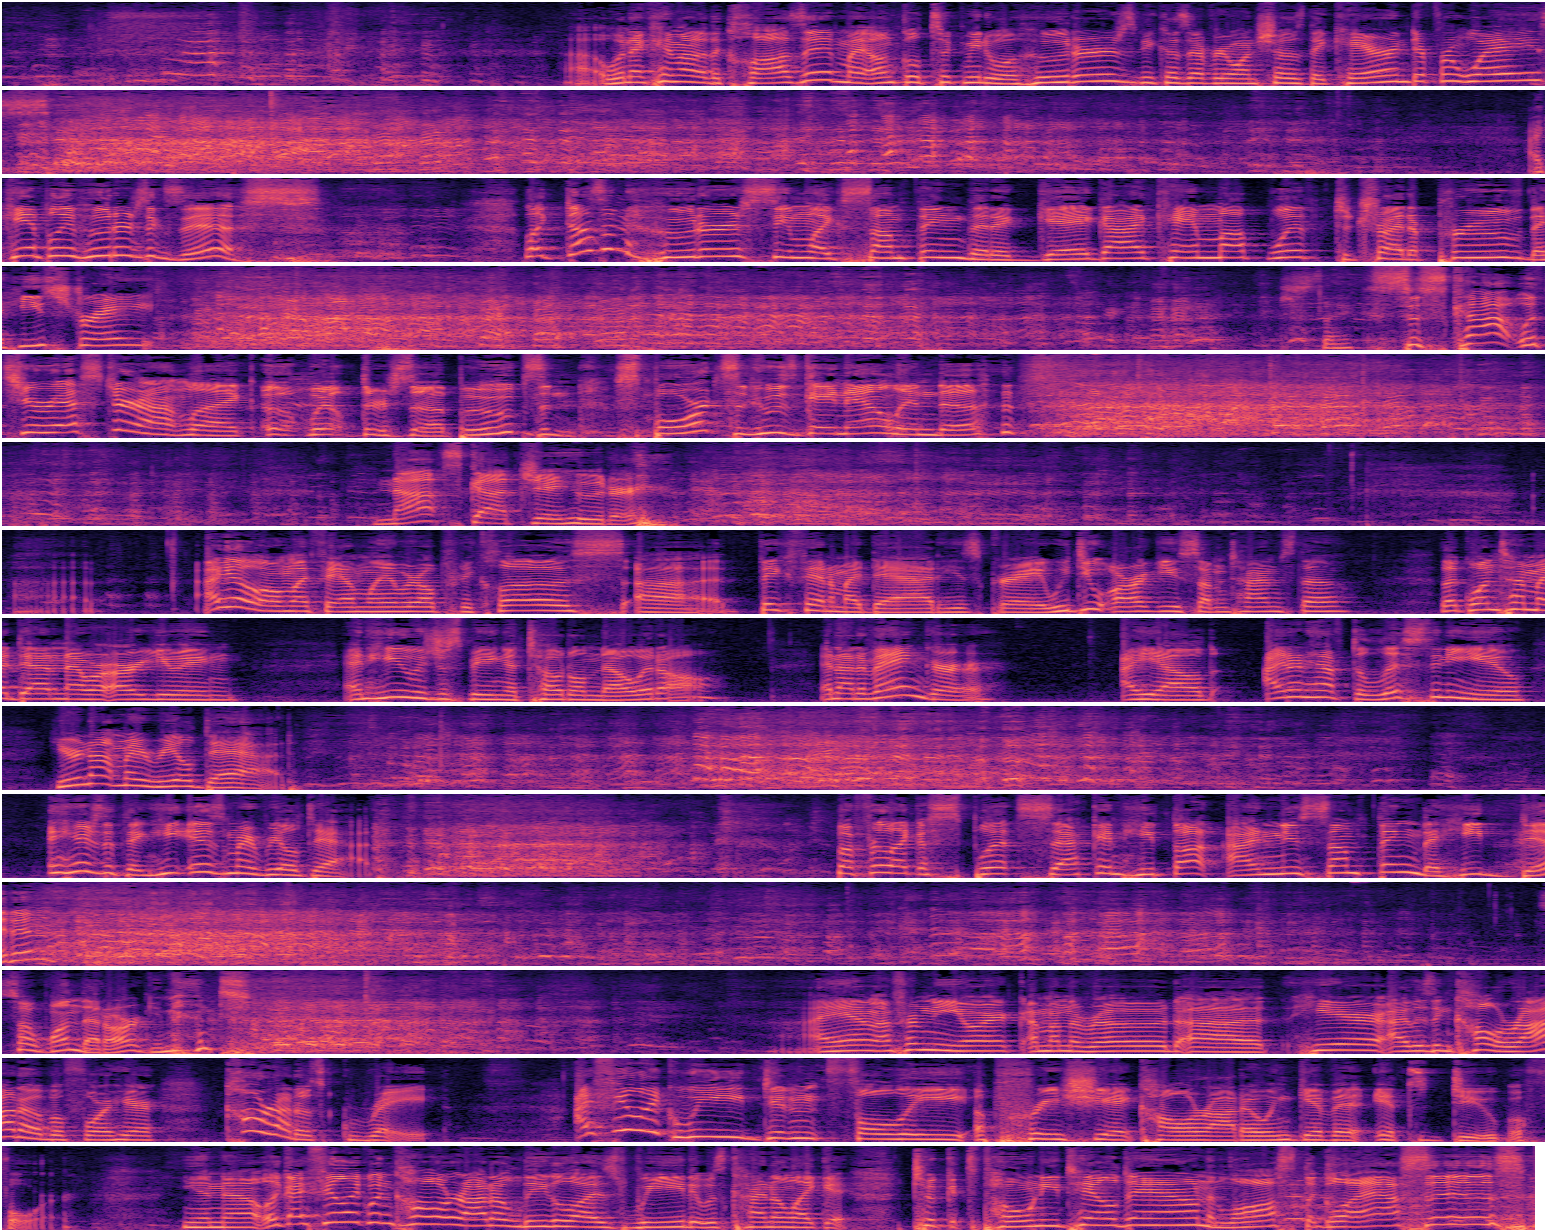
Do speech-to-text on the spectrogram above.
Uh, when I came out of the closet, my uncle took me to a Hooters because everyone shows they care in different ways. I can't believe Hooters exists. Like, doesn't Hooters seem like something that a gay guy came up with to try to prove that he's straight? Just like, so Scott, what's your restaurant like? Oh, well, there's uh, boobs and sports and who's gay now, Linda? Not Scott J. Hooter. I get along with my family. We're all pretty close. Uh, big fan of my dad. He's great. We do argue sometimes, though. Like one time, my dad and I were arguing, and he was just being a total know it all. And out of anger, I yelled, I don't have to listen to you. You're not my real dad. and here's the thing he is my real dad. But for like a split second, he thought I knew something that he didn't. so I won that argument. I am. I'm from New York. I'm on the road uh, here. I was in Colorado before here. Colorado's great. I feel like we didn't fully appreciate Colorado and give it its due before. You know, like I feel like when Colorado legalized weed, it was kind of like it took its ponytail down and lost the glasses.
